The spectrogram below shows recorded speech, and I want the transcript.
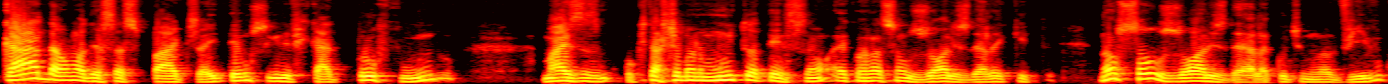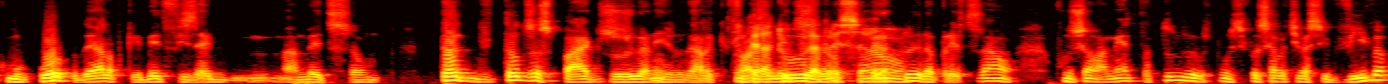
cada uma dessas partes aí tem um significado profundo, mas as- o que está chamando muito atenção é com relação aos olhos dela, que não só os olhos dela continuam vivos, como o corpo dela, porque fizeram uma medição tanto de todas as partes dos organismos dela que Temperatura, medição, pressão. temperatura, pressão, funcionamento, está tudo como se fosse ela estivesse viva.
